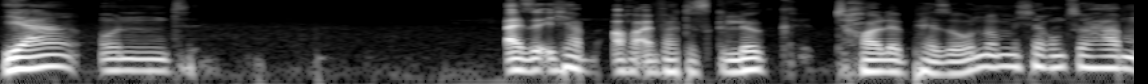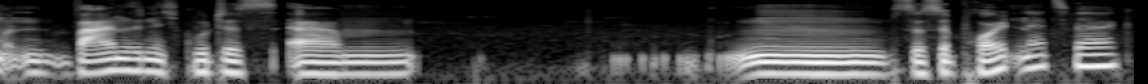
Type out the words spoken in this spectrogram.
Ja, und also ich habe auch einfach das Glück, tolle Personen um mich herum zu haben und ein wahnsinnig gutes ähm, mm, so Support-Netzwerk,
